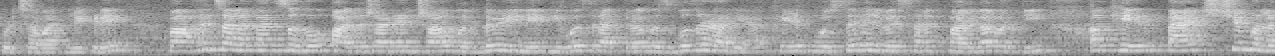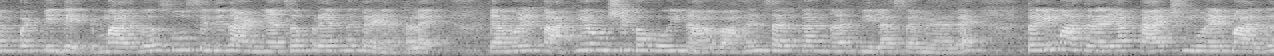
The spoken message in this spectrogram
पुढच्या बातमीकडे. वाहन चालकांसह पादचाऱ्यांच्या वर्दळीने दिवस रात्र गजबजणाऱ्या खेड भोसले रेल्वे स्थानक मार्गावरती अखेर पॅचची मलमपट्टी देत मार्ग सुस्थितीत आणण्याचा प्रयत्न करण्यात आलाय. त्यामुळे काही अंशी का होईना वाहन चालकांना दिलासा मिळालाय. तरी मात्र या पॅचमुळे मार्ग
